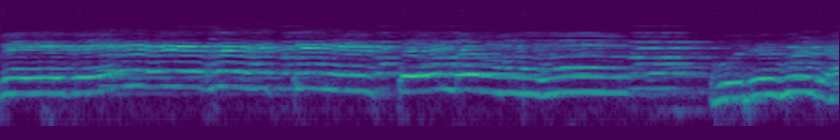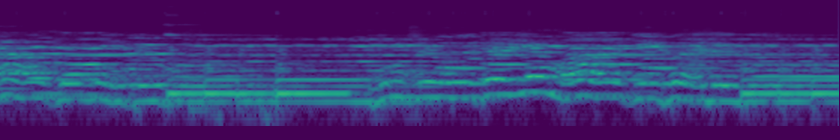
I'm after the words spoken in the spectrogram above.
வேறேது கீர்த்தனம் உறவு ராகம் இதுவும் இன்று உதயமாகி வருவோம்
